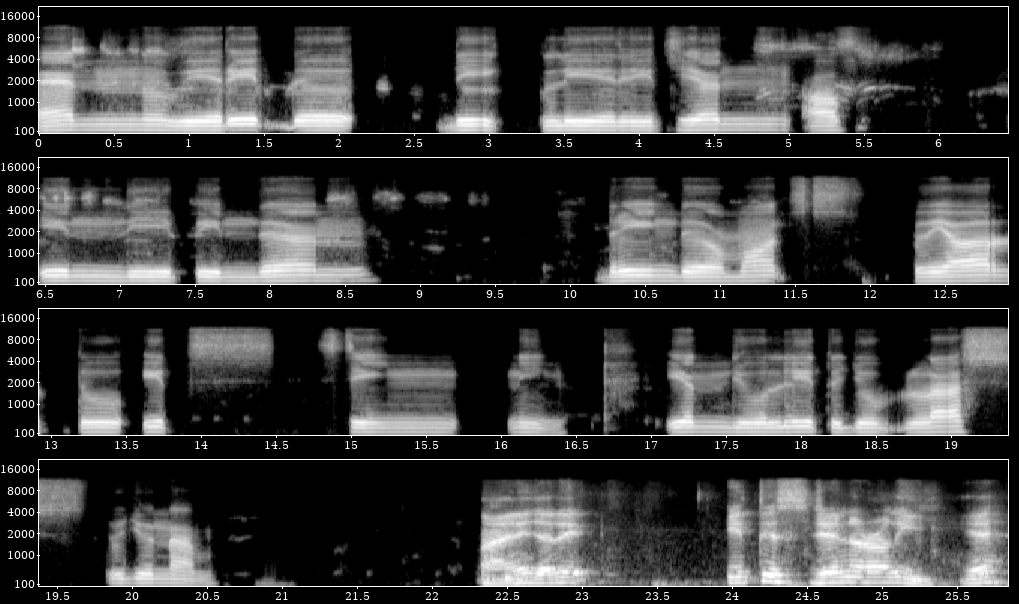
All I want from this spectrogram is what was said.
And we read the declaration of independence during the months prior to its signing in Juli 1776. Nah, ini jadi it is generally ya,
